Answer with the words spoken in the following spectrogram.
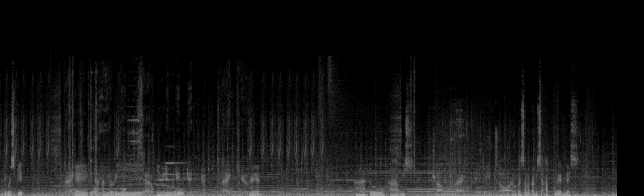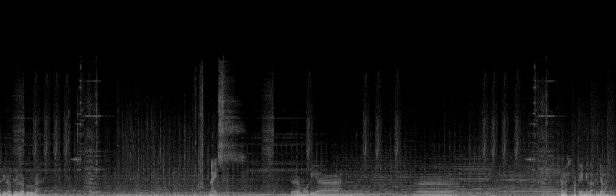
Nanti gue skip. Oke, you. kita akan beli ini dulu. Upgrade. Aduh, habis. Kalau nggak salah nggak bisa upgrade guys. Reload reload dulu lah. Nice. Kemudian eh udahlah pakai inilah aja lah.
